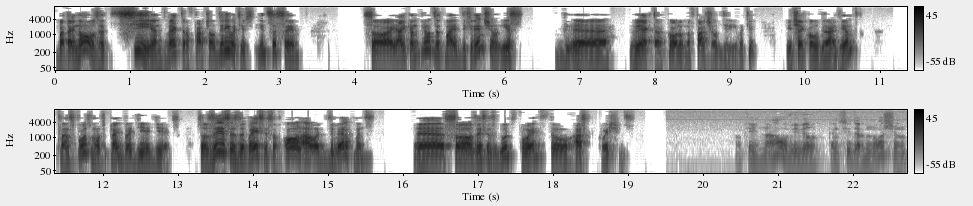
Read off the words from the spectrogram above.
But I know that c and vector of partial derivatives, it's the same. So I, I conclude that my differential is uh, vector column of partial derivative, which I call gradient, transpose multiplied by d dx. So this is the basis of all our developments. Uh, so this is good point to ask questions. Okay, now we will consider notion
